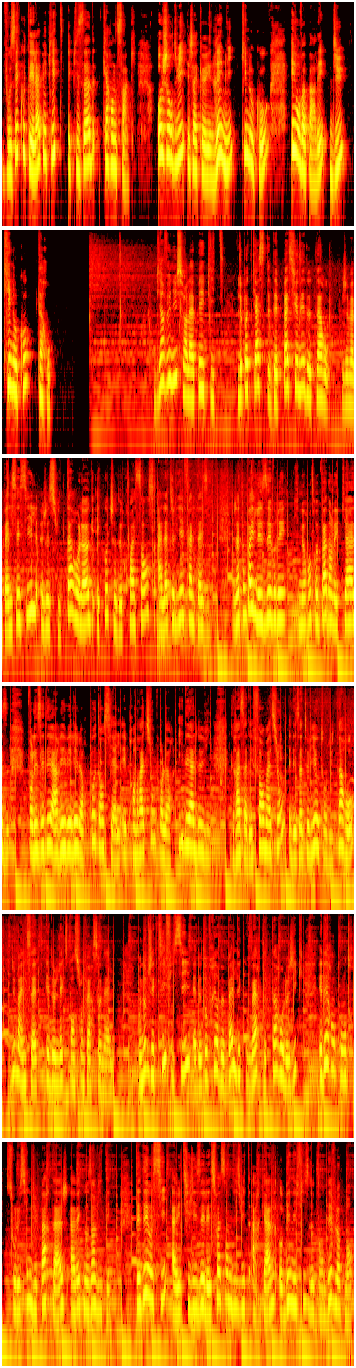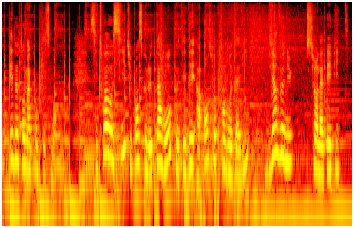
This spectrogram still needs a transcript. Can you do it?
Vous écoutez La Pépite, épisode 45. Aujourd'hui, j'accueille Rémi Kinoko et on va parler du Kinoko Tarot. Bienvenue sur La Pépite, le podcast des passionnés de tarot. Je m'appelle Cécile, je suis tarologue et coach de croissance à l'atelier Fantasy. J'accompagne les zébrés qui ne rentrent pas dans les cases pour les aider à révéler leur potentiel et prendre action pour leur idéal de vie grâce à des formations et des ateliers autour du tarot, du mindset et de l'expansion personnelle. Mon objectif ici est de t'offrir de belles découvertes tarologiques et des rencontres sous le signe du partage avec nos invités. T'aider aussi à utiliser les 78 arcanes au bénéfice de ton développement et de ton accomplissement. Si toi aussi tu penses que le tarot peut t'aider à entreprendre ta vie, bienvenue sur la pépite.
